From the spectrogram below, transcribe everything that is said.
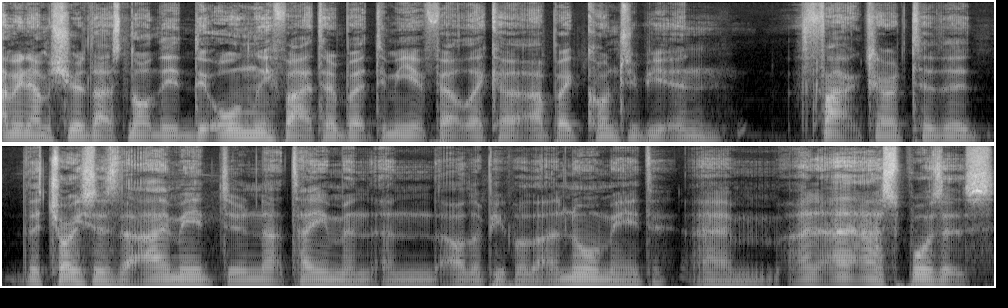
I mean, I'm sure that's not the, the only factor, but to me, it felt like a, a big contributing factor to the, the choices that I made during that time and, and other people that I know made. Um, and I, I suppose it's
